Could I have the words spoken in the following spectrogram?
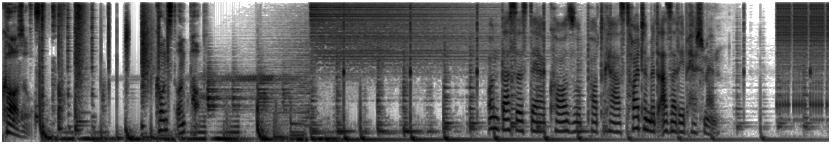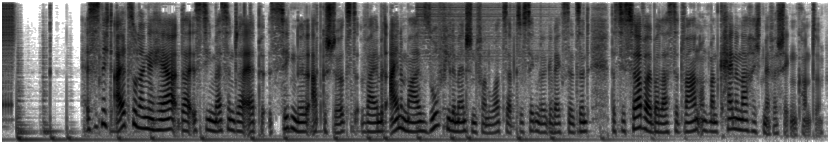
Corso. Kunst und Pop. Und das ist der Corso Podcast heute mit Azadeh Peschman. Es ist nicht allzu lange her, da ist die Messenger-App Signal abgestürzt, weil mit einem Mal so viele Menschen von WhatsApp zu Signal gewechselt sind, dass die Server überlastet waren und man keine Nachricht mehr verschicken konnte.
